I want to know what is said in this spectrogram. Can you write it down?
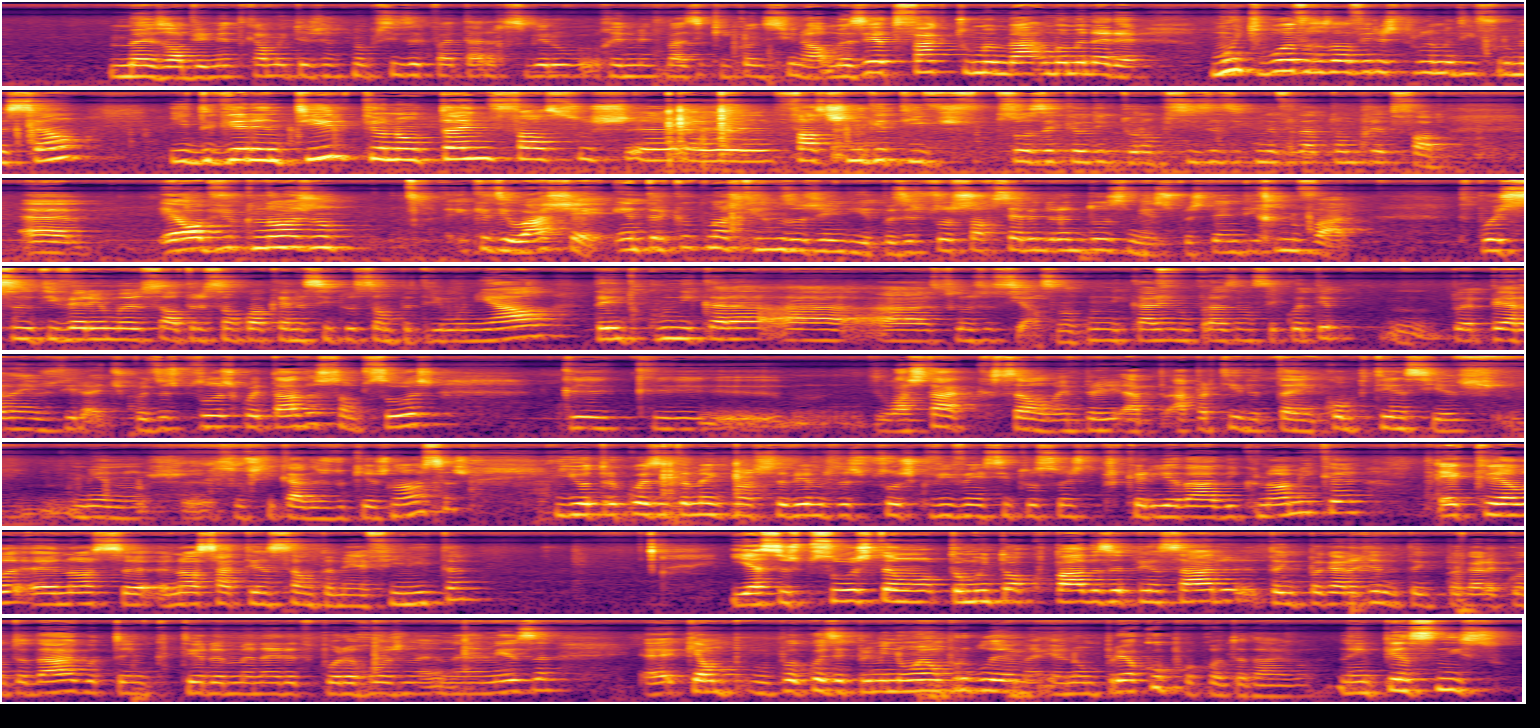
mas obviamente que há muita gente que não precisa que vai estar a receber o rendimento básico incondicional. Mas é de facto uma, uma maneira muito boa de resolver este problema de informação e de garantir que eu não tenho falsos, uh, uh, falsos negativos, pessoas a que eu digo que tu não precisas e que na verdade estão a morrer de fome. Uh, é óbvio que nós não. Quer dizer, eu acho é entre aquilo que nós temos hoje em dia, depois as pessoas só recebem durante 12 meses, depois têm de renovar. Depois, se tiverem uma alteração qualquer na situação patrimonial, têm de comunicar à, à, à Segurança Social. Se não comunicarem no prazo de não sei quanto tempo, perdem os direitos. Depois, as pessoas, coitadas, são pessoas que, que lá está, que são, à partida, têm competências menos eh, sofisticadas do que as nossas. E outra coisa também que nós sabemos das pessoas que vivem em situações de precariedade económica é que ela, a, nossa, a nossa atenção também é finita e essas pessoas estão, estão muito ocupadas a pensar: tenho que pagar a renda, tenho que pagar a conta da água, tenho que ter a maneira de pôr arroz na, na mesa, eh, que é um, uma coisa que para mim não é um problema. Eu não me preocupo com a conta da água, nem penso nisso.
